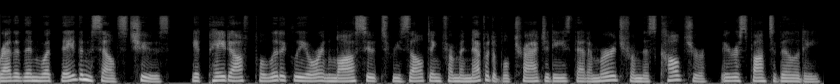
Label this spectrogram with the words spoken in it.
rather than what they themselves choose, get paid off politically or in lawsuits resulting from inevitable tragedies that emerge from this culture of irresponsibility.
